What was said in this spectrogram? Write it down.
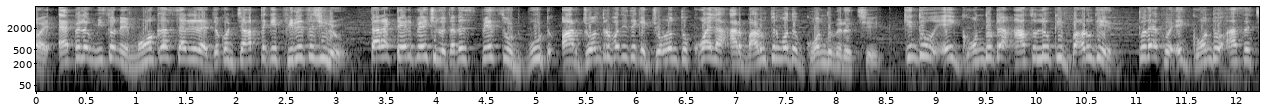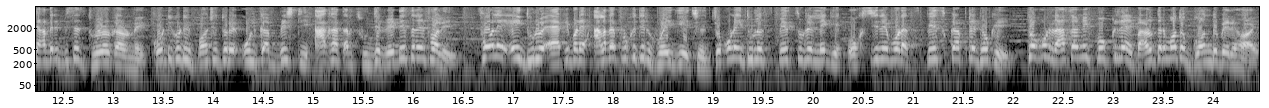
নয়। অ্যাপেলো মিশনে মহাকাশ মহাকাশচারীরা যখন চাঁদ থেকে ফিরে এসেছিল, তারা টের পেয়েছিল তাদের স্পেস স্যুট বুট আর যন্ত্রপাতি থেকে জ্বলন্ত কয়লা আর বারুদের মতো গন্ধ বেরোচ্ছে। কিন্তু এই গন্ধটা আসলেও কি বারুদের? তো দেখো, এই গন্ধ আসে চাঁদের বিশেষ ধুলোর কারণে। কোটি কোটি বছর ধরে উল্কা বৃষ্টি, আঘাত আর সূর্যের রেডিয়েশনের ফলে। ফলে এই ধুলো একেবারে আলাদা প্রকৃতির হয়ে গিয়েছে। যখন এই ধুলো স্পেস স্যুটে লেগে অক্সিজেনে পড়া স্পেস ক্রাফটে ঢোকে, তখন রাসায়নিক প্রক্রিয়ায় বারুদের মতো গন্ধ বের হয়।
